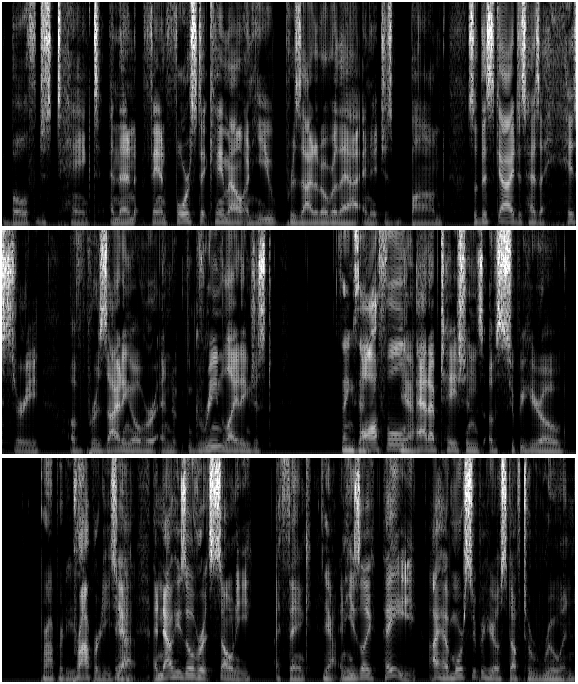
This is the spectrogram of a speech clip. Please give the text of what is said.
both just tanked. And then Fan Forced It came out and he presided over that and it just bombed. So this guy just has a history of presiding over and green lighting just Things that awful yeah. adaptations of superhero properties. properties. Yeah. Yeah. And now he's over at Sony, I think. Yeah. And he's like, hey, I have more superhero stuff to ruin.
